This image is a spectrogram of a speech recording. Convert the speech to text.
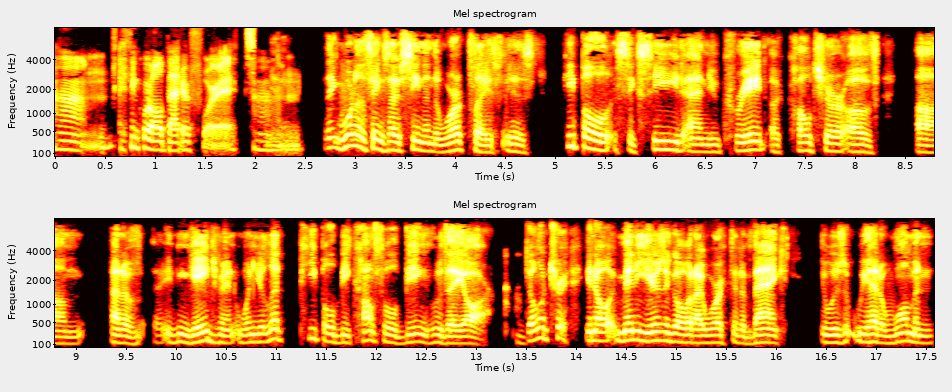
um, I think we're all better for it. Um, I think one of the things I've seen in the workplace is people succeed and you create a culture of um, kind of engagement when you let people be comfortable being who they are. Don't, tr- you know, many years ago when I worked in a bank, it was we had a woman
